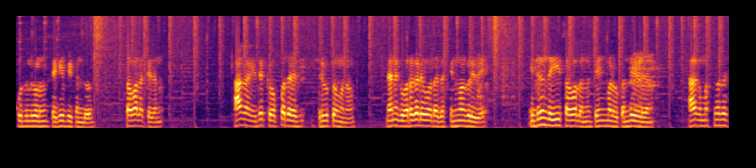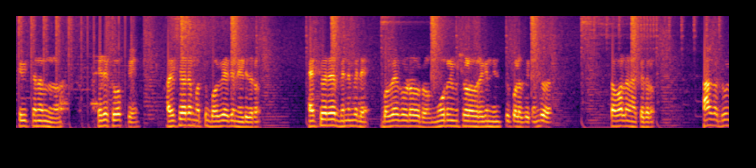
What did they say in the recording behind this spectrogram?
ಕೂದಲುಗಳನ್ನು ತೆಗೆಯಬೇಕೆಂದು ಸವಾಲಾಕಿದನು ಆಗ ಇದಕ್ಕೆ ಒಪ್ಪದ ತ್ರಿವಿಕ್ರಮನು, ನನಗೆ ಹೊರಗಡೆ ಹೋದಾಗ ಸಿನಿಮಾಗಳಿವೆ. ಇದರಿಂದ ಈ ಸವಾಲನ್ನು ಚೇಂಜ್ ಮಾಡಬೇಕೆಂದು ಹೇಳಿದನು. ಆಗ ಮಸ್ತ್ ಮತ ಟಿವಿ ಚಾನಲ್ನು ಇದಕ್ಕೆ ಒಪ್ಪಿ ಐಶ್ವರ್ಯ ಮತ್ತು ಭವ್ಯಗೆ ನೀಡಿದರು. ಐಶ್ವರ್ಯ ಬೆನ್ನ ಮೇಲೆ ಭವ್ಯಗೌಡ ಅವರು ಮೂರು ನಿಮಿಷಗಳವರೆಗೆ ನಿಂತುಕೊಳ್ಳಬೇಕೆಂದು ಸವಾಲನ್ನು ಹಾಕಿದರು. ಆಗ ಧೂಳ್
